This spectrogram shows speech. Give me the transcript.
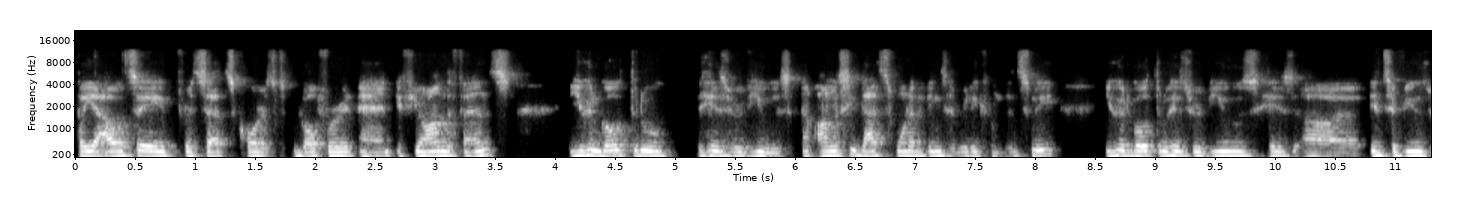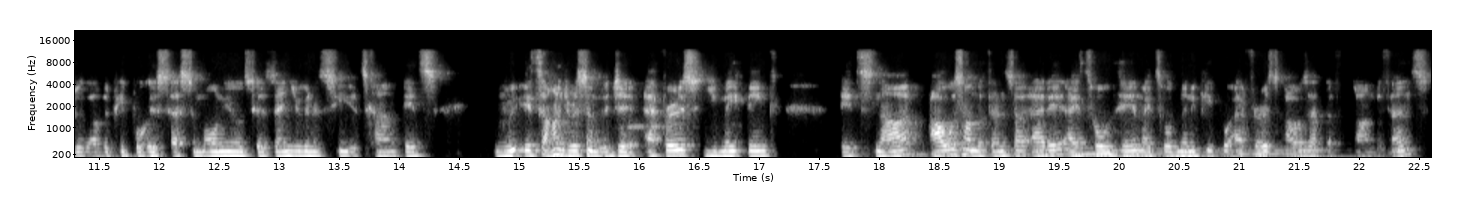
but yeah, I would say for Seth's course, go for it. And if you're on the fence, you can go through his reviews. And honestly, that's one of the things that really convinced me. You could go through his reviews, his uh, interviews with other people, his testimonials, because then you're gonna see it's kind of, it's it's 100% legit. At first, you may think it's not. I was on the fence at it. I told him, I told many people at first, I was at the on the fence.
